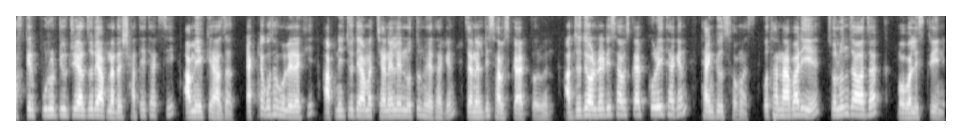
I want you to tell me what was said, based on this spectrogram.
আজকের পুরো টিউটোরিয়াল জুড়ে আপনাদের সাথেই থাকছি। আমি একে আজাদ। একটা কথা বলে রাখি, আপনি যদি আমার চ্যানেলে নতুন হয়ে থাকেন, চ্যানেলটি সাবস্ক্রাইব করবেন। আর যদি অলরেডি সাবস্ক্রাইব করেই থাকেন থ্যাংক ইউ সো মাচ কথা না বাড়িয়ে চলুন যাওয়া যাক মোবাইল স্ক্রিনে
